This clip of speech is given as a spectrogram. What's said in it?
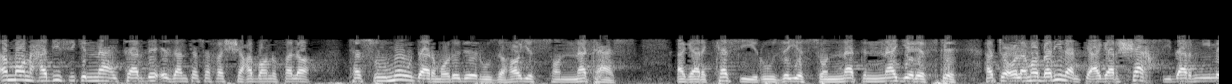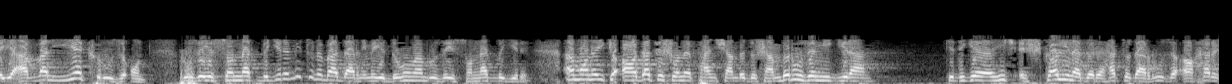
اما اون حدیثی که نهی کرده اذا انتصف الشعبان فلا تصومو در مورد روزه های سنت است. اگر کسی روزه سنت نگرفته حتی علما بر اینن که اگر شخصی در نیمه اول یک روز اون روزه سنت بگیره می‌تونه بعد در نیمه دوم هم روزه سنت بگیره. اما اونایی که عادتشونه پنجشنبه دوشنبه روزه می‌گیرن که دیگه هیچ اشکالی نداره. حتی در روز آخر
